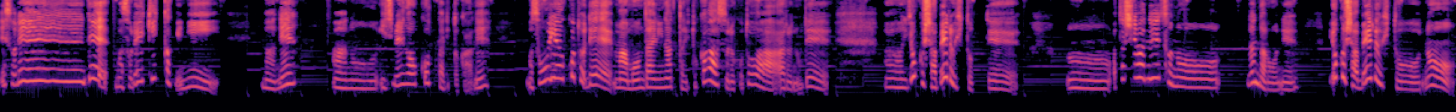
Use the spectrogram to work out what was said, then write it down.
で、それで、まあ、それきっかけに、まあね、あの、いじめが起こったりとかね、まあ、そういうことで、まあ問題になったりとかはすることはあるので、うん、よく喋る人って、うん、私はね、その、なんだろうね、よく喋る人の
